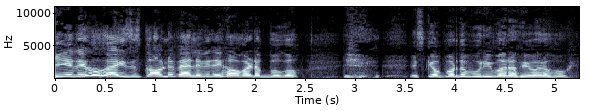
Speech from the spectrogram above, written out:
ये देखो गाइस इसको हमने पहले भी देखा होगा डब्बू को। इसके ऊपर तो पूरी बर्फ़ ही बर्फ़ होगी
